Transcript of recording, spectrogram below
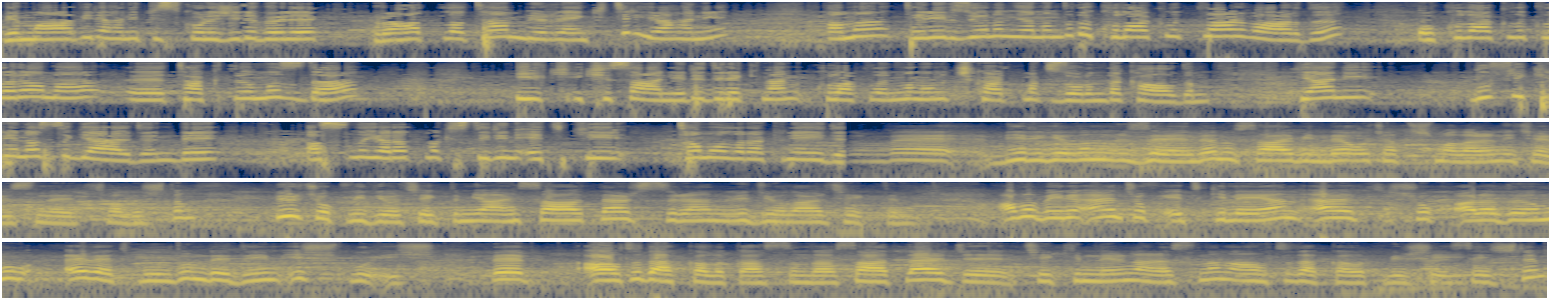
Ve mavi de hani psikolojiyi de böyle rahatlatan bir renktir ya hani. Ama televizyonun yanında da kulaklıklar vardı. O kulaklıkları ama e, taktığımızda ilk iki saniyede direktmen kulaklarımdan onu çıkartmak zorunda kaldım. Yani bu fikre nasıl geldin ve aslında yaratmak istediğin etki tam olarak neydi? Ve bir yılın üzerinde Nusaybin'de o çatışmaların içerisinde çalıştım. Birçok video çektim yani saatler süren videolar çektim. Ama beni en çok etkileyen, en çok aradığımı evet buldum dediğim iş bu iş. Ve 6 dakikalık aslında saatlerce çekimlerin arasından 6 dakikalık bir şey seçtim.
